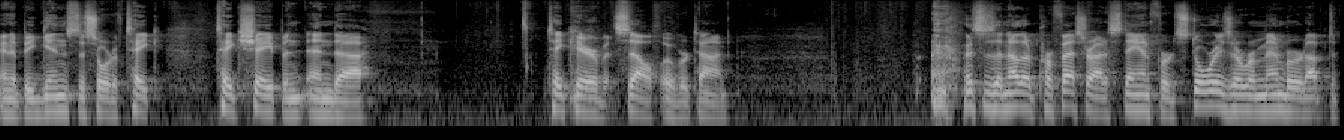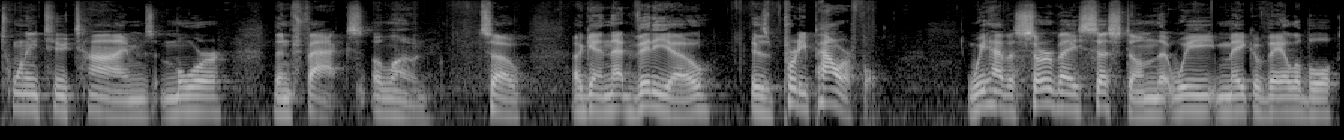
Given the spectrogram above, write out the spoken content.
and it begins to sort of take, take shape and, and uh, take care of itself over time. this is another professor out of Stanford. Stories are remembered up to 22 times more than facts alone. So, again, that video is pretty powerful. We have a survey system that we make available.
